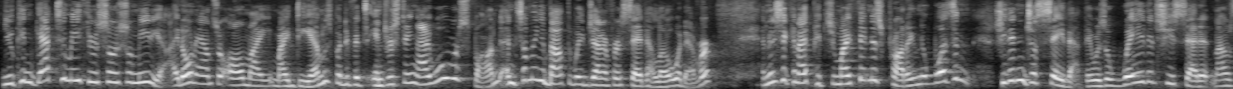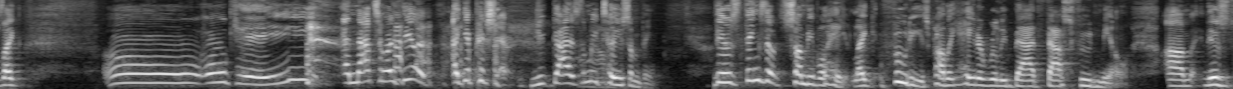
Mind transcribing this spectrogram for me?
You can get to me through social media. I don't answer all my my DMs, but if it's interesting, I will respond. And something about the way Jennifer said hello, whatever. And then she said, "Can I pitch you my fitness product?" And it wasn't. She didn't just say that. There was a way that she said it, and I was like. Oh, okay. And that's how I feel. I get pitched. You guys, let me tell you something. There's things that some people hate, like foodies probably hate a really bad fast food meal. Um, there's,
